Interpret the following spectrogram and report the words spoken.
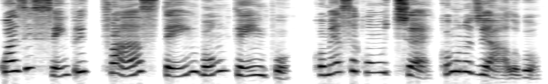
Quase sempre faz tem bom tempo. Começa com o c'è, como no diálogo.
